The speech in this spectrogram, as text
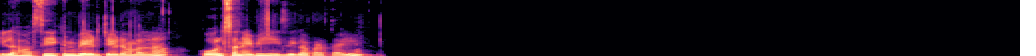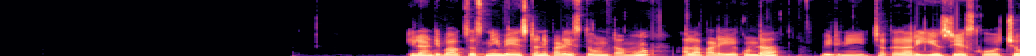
ఇలా సీక్ని వేడి చేయడం వలన హోల్స్ అనేవి ఈజీగా పడతాయి. ఇలాంటి బాక్సెస్ని వేస్ట్ అని పడేస్తూ ఉంటాము. అలా పడేయకుండా వీటిని చక్కగా రీయూజ్ చేసుకోవచ్చు.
